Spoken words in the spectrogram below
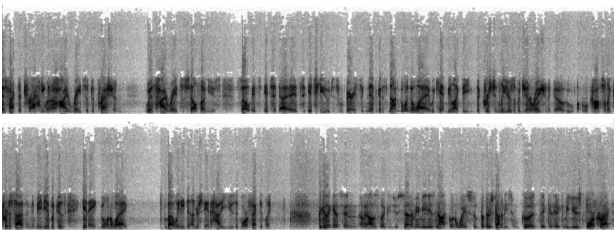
In fact, they're tracking wow. high rates of depression with high rates of cell phone use. So it's it's uh, it's it's huge. It's very significant. It's not going away. We can't be like the the Christian leaders of a generation ago who were constantly criticizing the media because it ain't going away. But we need to understand how to use it more effectively. Because I guess in, I mean, obviously, like you just said, I mean, media is not going away, so, but there's got to be some good that can, it can be used for, correct?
